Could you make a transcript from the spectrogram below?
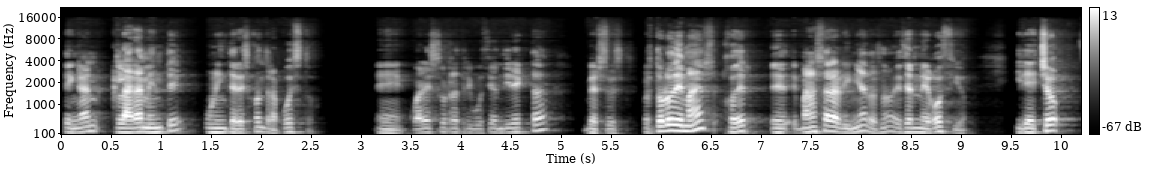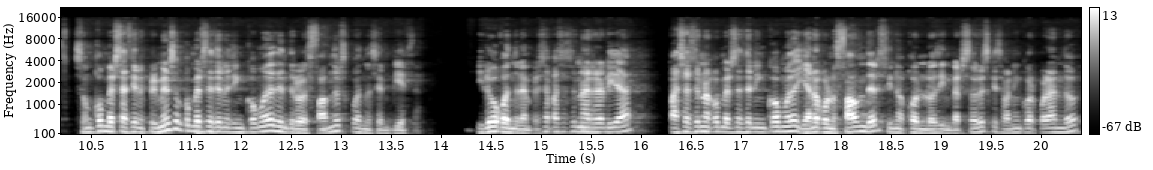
tengan claramente un interés contrapuesto. Eh, ¿Cuál es su retribución directa versus... Por todo lo demás, joder, eh, van a estar alineados, ¿no? Es el negocio. Y de hecho, son conversaciones, primero son conversaciones incómodas entre los founders cuando se empieza. Y luego cuando la empresa pasa a ser una realidad, pasa a ser una conversación incómoda, ya no con los founders, sino con los inversores que se van incorporando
